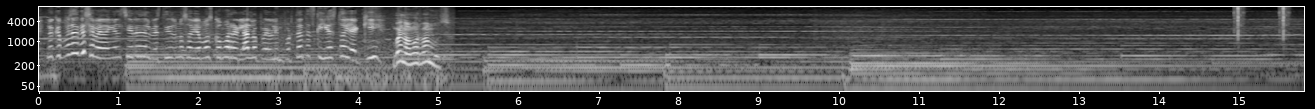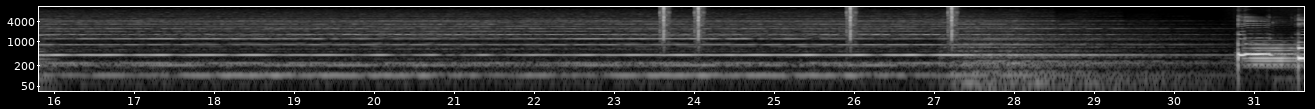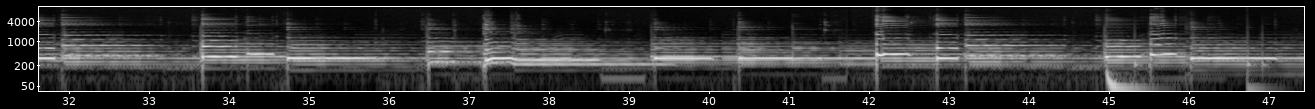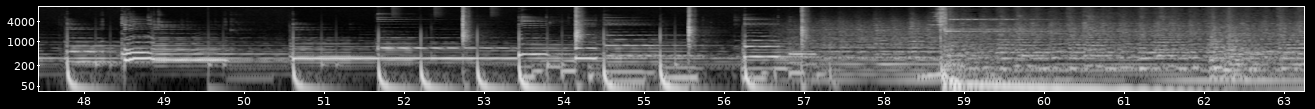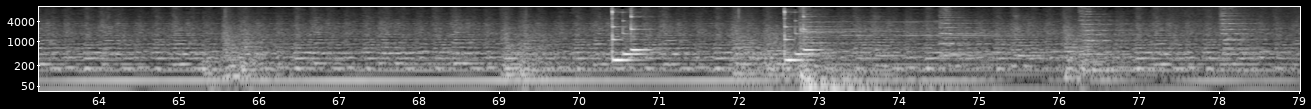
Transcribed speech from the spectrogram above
lo que pasa es que se me dañó el cierre del vestido, no sabíamos cómo arreglarlo, pero lo importante es que ya estoy aquí. Bueno, amor, vamos.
